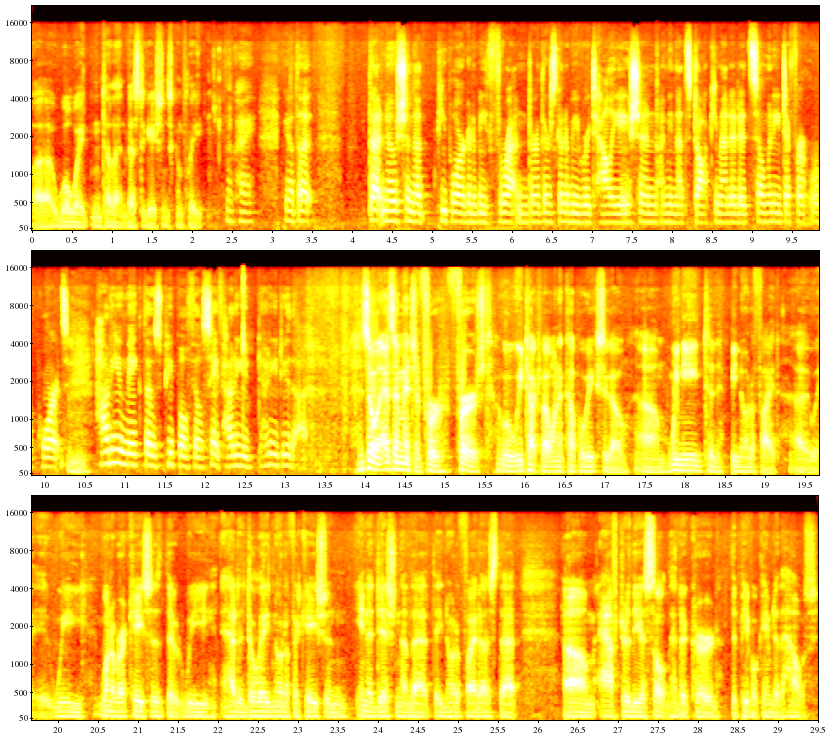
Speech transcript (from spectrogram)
uh, we'll wait until that investigation is complete. Okay. Yeah, that that notion that people are going to be threatened or there's going to be retaliation. I mean, that's documented in so many different reports. Mm-hmm. How do you make those people feel safe? How do you how do you do that? So, as I mentioned, for first, we talked about one a couple weeks ago. Um, we need to be notified. Uh, we one of our cases that we had a delayed notification. In addition to that, they notified us that um, after the assault had occurred, the people came to the house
